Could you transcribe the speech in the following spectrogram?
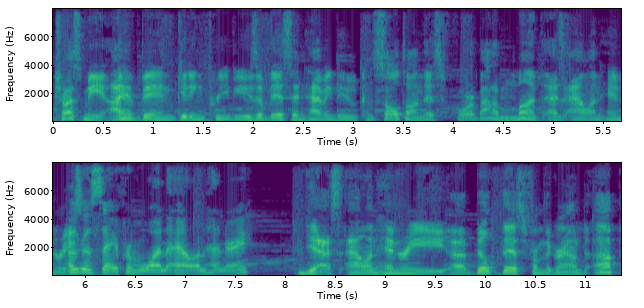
trust me, I have been getting previews of this and having to consult on this for about a month as Alan Henry. I was going to say from one Alan Henry. Yes, Alan Henry uh, built this from the ground up.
